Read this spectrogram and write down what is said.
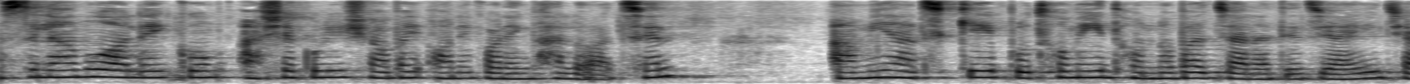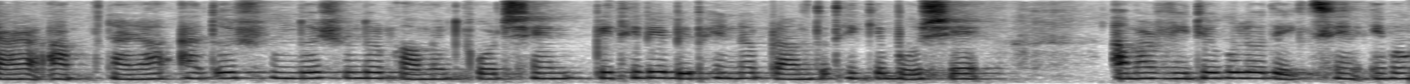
আসসালামু আলাইকুম। আশা করি সবাই অনেক অনেক ভালো আছেন। আমি আজকে প্রথমেই ধন্যবাদ জানাতে চাই যারা আপনারা এত সুন্দর সুন্দর কমেন্ট করছেন, পৃথিবীর বিভিন্ন প্রান্ত থেকে বসে আমার ভিডিওগুলো দেখছেন এবং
